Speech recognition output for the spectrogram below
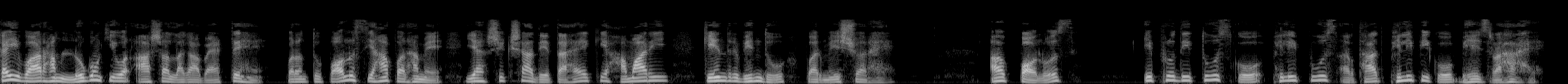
कई बार हम लोगों की ओर आशा लगा बैठते हैं, परंतु पॉलुस यहाँ पर हमें यह शिक्षा देता है कि हमारी केंद्र बिंदु परमेश्वर है। अब पौलुस इफ्रोदितुस को फिलिपुस अर्थात फिलिपी को भेज रहा है।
